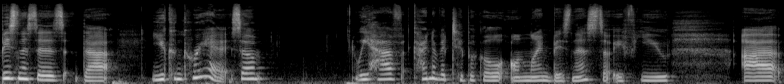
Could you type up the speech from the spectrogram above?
businesses that you can create. So we have kind of a typical online business. So if you are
